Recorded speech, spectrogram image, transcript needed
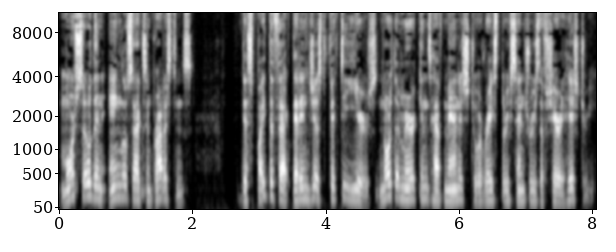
more so than Anglo Saxon Protestants. Despite the fact that in just 50 years, North Americans have managed to erase three centuries of shared history,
